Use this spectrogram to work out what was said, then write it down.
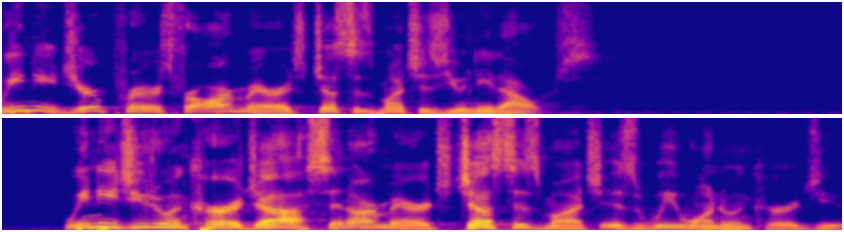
We need your prayers for our marriage just as much as you need ours. We need you to encourage us in our marriage just as much as we want to encourage you.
